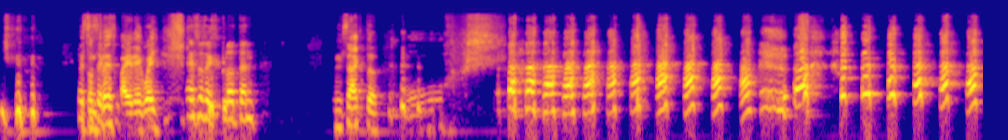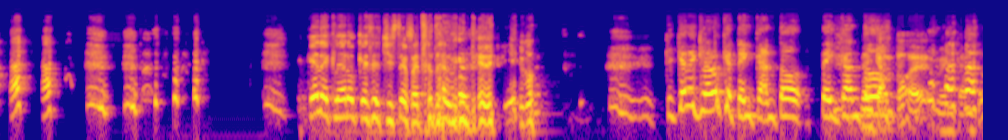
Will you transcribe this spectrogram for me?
Que son tres, by the way. esos explotan. Exacto. Que quede claro que ese chiste fue totalmente de Diego. que quede claro que te encantó, te Me encantó. encantó, ¿eh? Me encantó.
